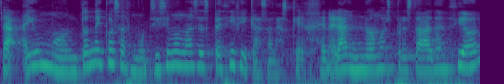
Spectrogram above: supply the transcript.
O sea, hay un montón de cosas muchísimo más específicas a las que en general no hemos prestado atención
